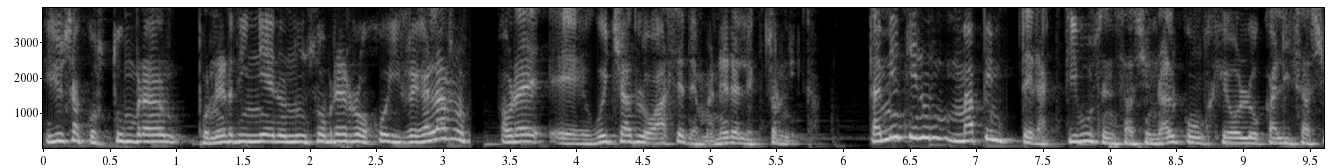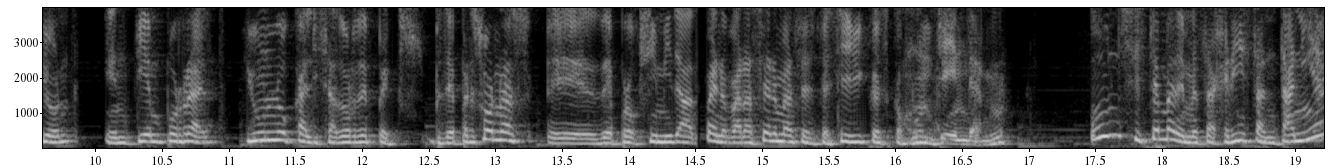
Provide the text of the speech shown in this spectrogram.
Ellos acostumbran poner dinero en un sobre rojo y regalarlo. Ahora eh, WeChat lo hace de manera electrónica. También tiene un mapa interactivo sensacional con geolocalización en tiempo real y un localizador de, personas eh, de proximidad. Bueno, para ser más específico es como un Tinder, ¿no? Sistema de mensajería instantánea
